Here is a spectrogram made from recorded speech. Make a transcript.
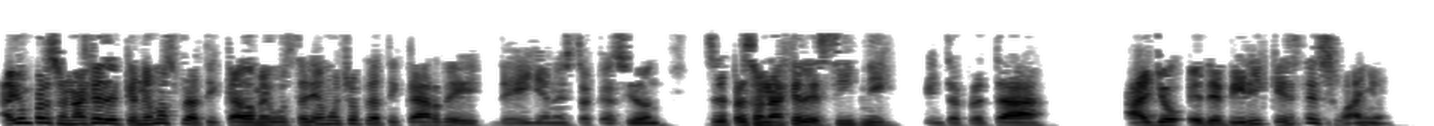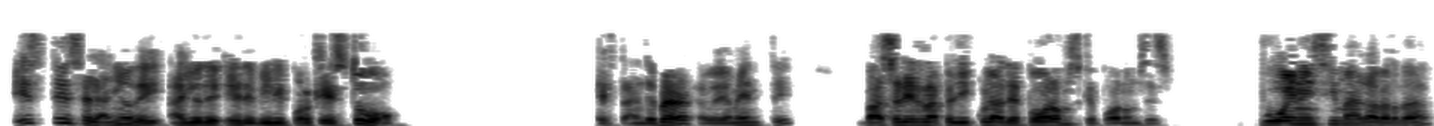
hay un personaje del que no hemos platicado, me gustaría mucho platicar de, de ella en esta ocasión. Es el personaje de Sidney, que interpreta Ayo Edebiri, que este es su año este es el año de Ayo de Edebiri porque estuvo, está en The Bear, obviamente, va a salir la película de Bottoms, que Bottoms es buenísima, la verdad,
